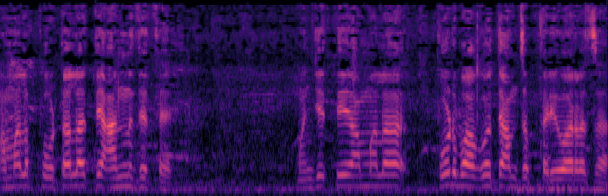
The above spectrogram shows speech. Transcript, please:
आम्हाला पोटाला ते अन्न देत आहे. म्हणजे ते आम्हाला पोट भागवते आमचा परिवाराचा.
